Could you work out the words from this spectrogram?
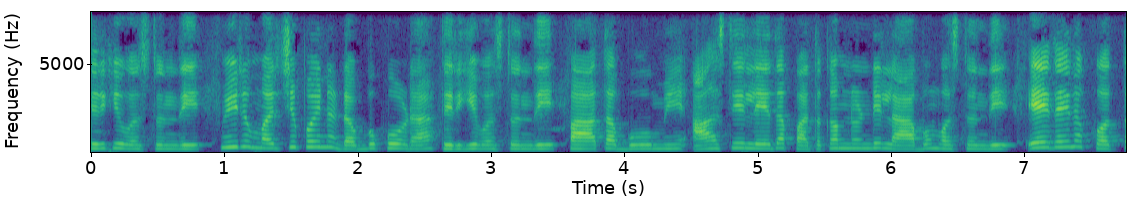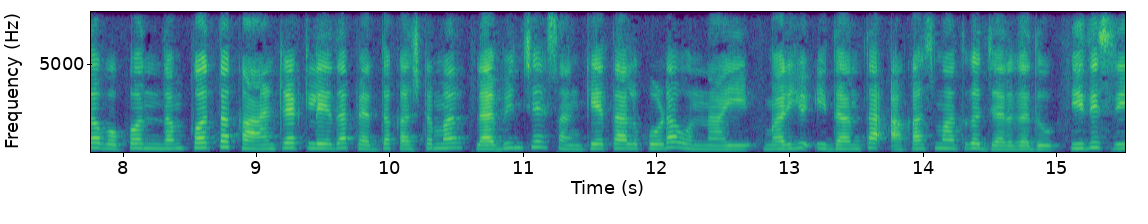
తిరిగి వస్తుంది. మీరు మర్చిపోయిన డబ్బు కూడా తిరిగి వస్తుంది. పాత భూమి ఆస్తి లేదా పథకం నుండి లాభం వస్తుంది. ఏదైనా కొత్త ఒప్పందం కొత్త కాంట్రాక్ట్ లేదా పెద్ద కస్టమర్ లభించే సంకేతాలు కూడా ఉన్నాయి. మరియు ఇదంతా అకస్మాత్తుగా జరగదు. ఇది శ్రీ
